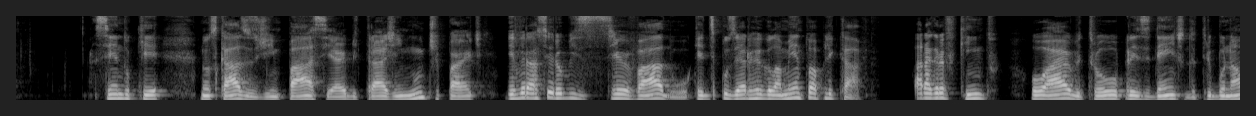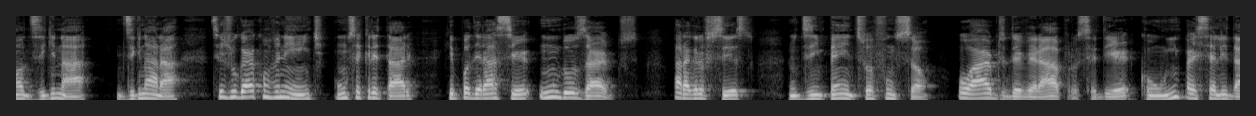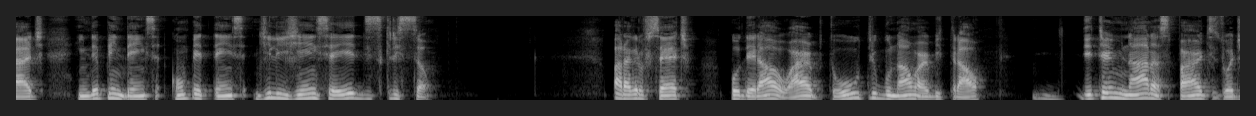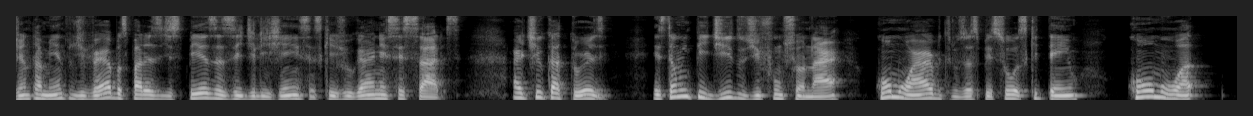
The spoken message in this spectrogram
sendo que, nos casos de impasse e arbitragem multiparte, deverá ser observado o que dispuser o regulamento aplicável. Parágrafo 5. O árbitro ou o presidente do tribunal designar, designará, se julgar conveniente, um secretário que poderá ser um dos árbitros. Parágrafo 6. No desempenho de sua função, o árbitro deverá proceder com imparcialidade, independência, competência, diligência e discrição. Parágrafo 7. Poderá o árbitro ou o tribunal arbitral determinar às partes o adiantamento de verbas para as despesas e diligências que julgar necessárias. Artigo 14. Estão impedidos de funcionar como árbitros as pessoas que tenham, como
